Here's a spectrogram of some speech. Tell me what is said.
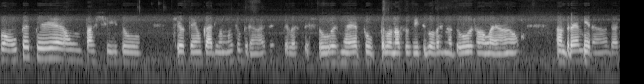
Bom, o PP é um partido que eu tenho um carinho muito grande pelas pessoas, né? pelo nosso vice-governador, João Leão, André Miranda,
